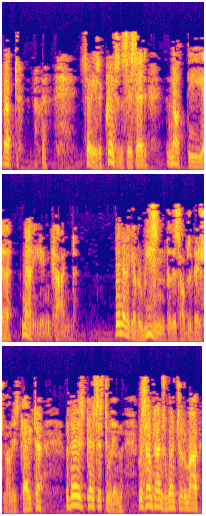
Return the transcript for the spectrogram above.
but, so his acquaintances said, not the uh, marrying kind. They never gave a reason for this observation on his character, but those closest to him were sometimes wont to remark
